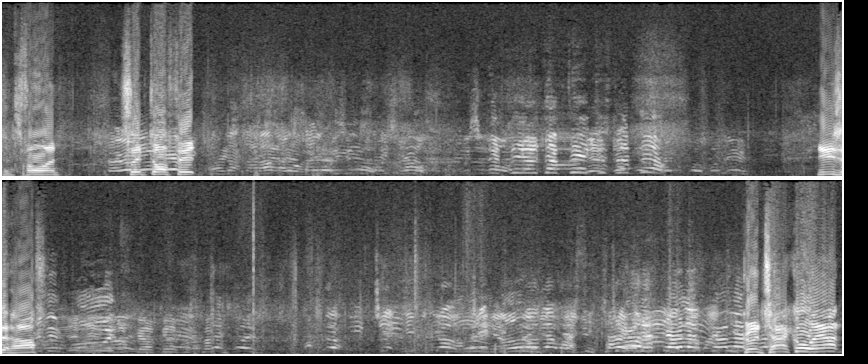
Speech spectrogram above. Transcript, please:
It's fine. Slipped off it. Left field, left field, just left field. Use it half. Good tackle out.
